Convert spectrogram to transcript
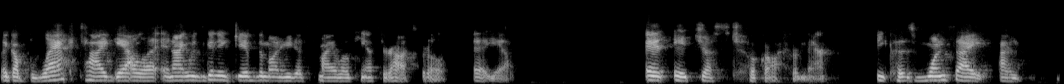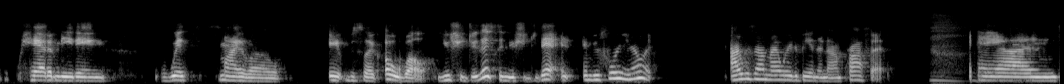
like a black tie gala, and I was going to give the money to Smilow Cancer Hospital at Yale. And it just took off from there because once I, I had a meeting with Smilow, it was like, oh, well, you should do this and you should do that. And, and before you know it, I was on my way to being a nonprofit. and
